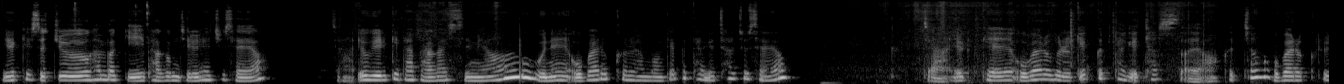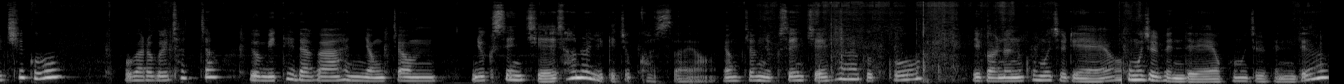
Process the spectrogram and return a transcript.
이렇게 해서 쭉 한 바퀴 박음질을 해주세요. 자, 여기 이렇게 다 박았으면 부분에 오바르크를 한번 깨끗하게 쳐주세요. 자, 이렇게 오바르크를 깨끗하게 쳤어요. 그쵸? 오바르크를 치고, 오바르크를 쳤죠? 요 밑에다가 한 0.6cm의 선을 이렇게 쭉 걷어요. 0.6cm의 선을 긋고, 이거는 고무줄이에요. 고무줄 밴드예요. 고무줄 밴드.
